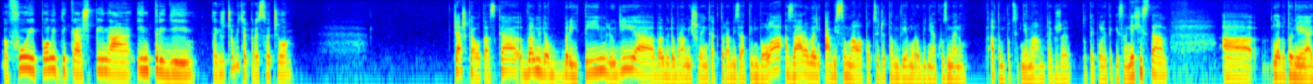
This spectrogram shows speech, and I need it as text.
fuj, politika, špina, intrigy. Takže čo by ťa presvedčilo? Ťažká otázka. Veľmi dobrý tím ľudí a veľmi dobrá myšlienka, ktorá by za tým bola a zároveň, aby som mala pocit, že tam viem urobiť nejakú zmenu. A ten pocit nemám, takže do tej politiky sa nechystám. A, lebo to nie je aj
